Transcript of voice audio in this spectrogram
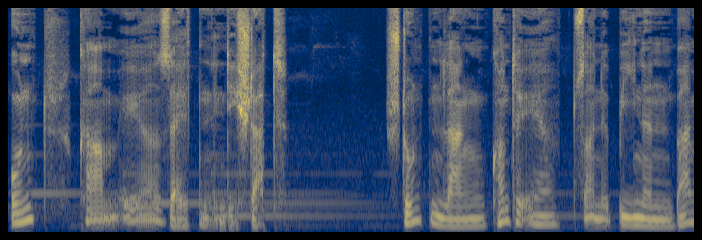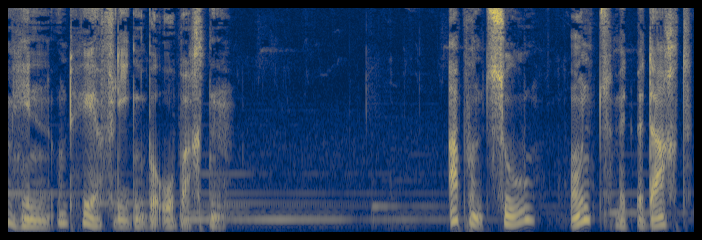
und kam eher selten in die Stadt. Stundenlang konnte er seine Bienen beim Hin- und Herfliegen beobachten. Ab und zu und mit Bedacht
